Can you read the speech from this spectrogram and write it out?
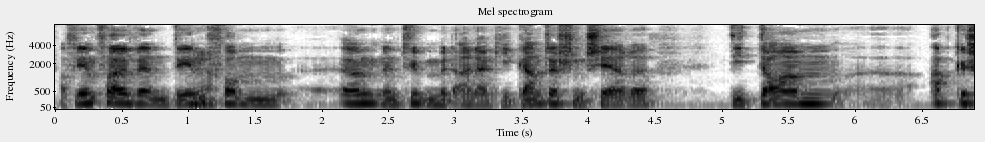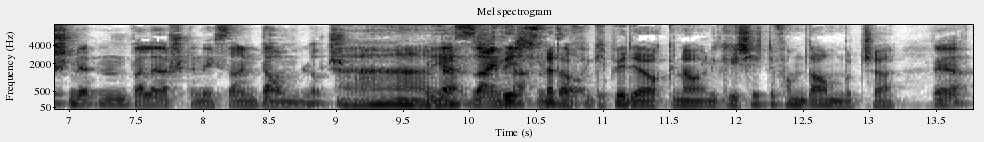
Auf jeden Fall werden den ja. vom äh, irgendeinen Typen mit einer gigantischen Schere die Daumen abgeschnitten, weil er ständig seinen Daumen lutscht. Ah, und ja, das sein sehe ich gerade auf Wikipedia auch, genau. Die Geschichte vom Daumenlutscher. Ja.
